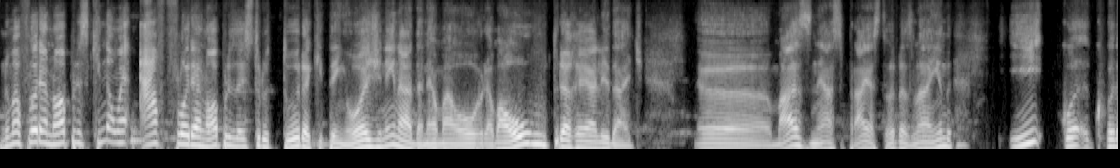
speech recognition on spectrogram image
numa Florianópolis que não é a Florianópolis, a estrutura que tem hoje, nem nada, né? Uma, é uma outra realidade. Uh, mas, né, as praias todas lá ainda. E quando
